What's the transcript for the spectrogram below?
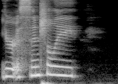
you're essentially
